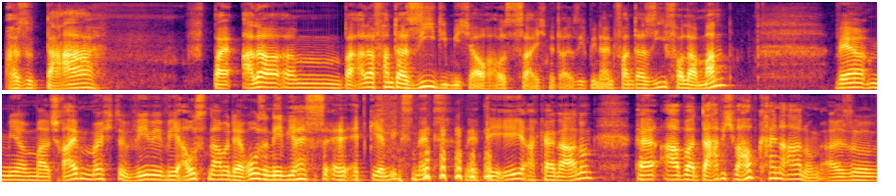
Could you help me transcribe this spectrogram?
Also da bei aller, ähm, bei aller Fantasie, die mich ja auch auszeichnet. Also ich bin ein fantasievoller Mann. Wer mir mal schreiben möchte, www.ausnahme der Rose, nee, wie heißt es, äh, gmx.net.de, ach, keine Ahnung. Äh, aber da habe ich überhaupt keine Ahnung. Also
